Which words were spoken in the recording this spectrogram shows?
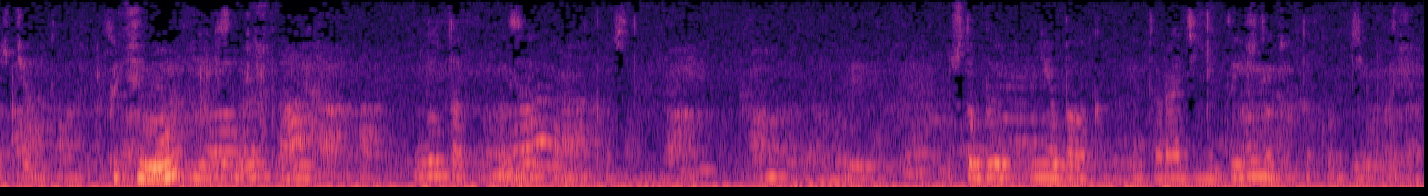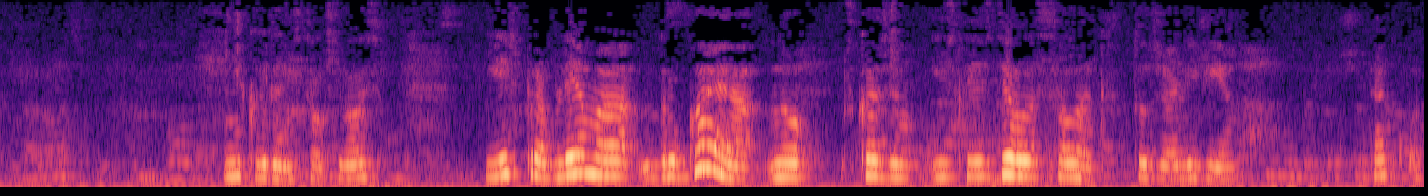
С чем это? Почему? Не знаю, не помню. Ну так, знакомо просто. Чтобы не было как это ради еды, что-то такое типа. Никогда не сталкивалась. Есть проблема другая, но, скажем, если я сделала салат, тот же оливье, так вот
